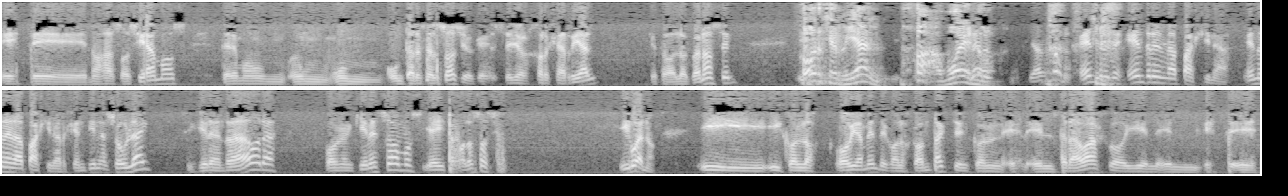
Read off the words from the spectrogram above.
este, nos asociamos, tenemos un, un, un, un, tercer socio, que es el señor Jorge Rial, que todos lo conocen. Jorge Rial, ah, bueno. Ya, bueno, entren, entren, en la página, entren en la página Argentina Show Live, si quieren entrar ahora, pongan quiénes somos y ahí estamos los socios. Y bueno, y, y con los, obviamente con los contactos y con el, el trabajo y el, el, este,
